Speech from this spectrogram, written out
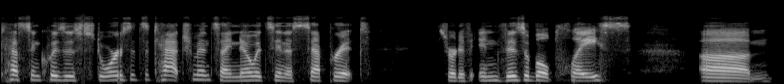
Tests and Quizzes stores its attachments. I know it's in a separate sort of invisible place um,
